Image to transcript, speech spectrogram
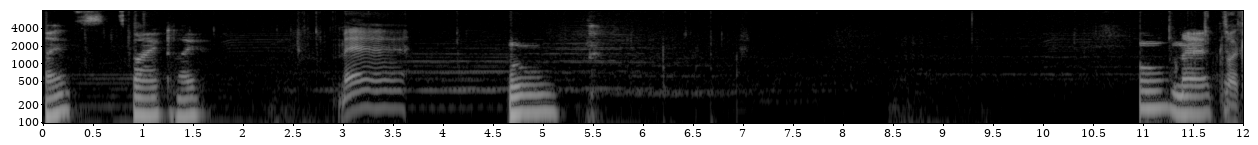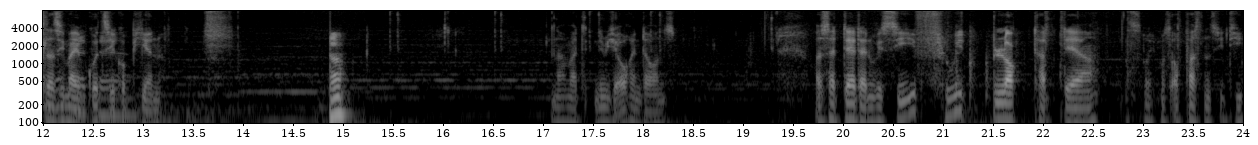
Eins, zwei, drei. Mäh. So, jetzt lass ich mal eben kurz hier kopieren. Ja. Na, nehme ich auch hinter uns. Was hat der denn? Receive Fluid blockt hat der. Achso, ich muss aufpassen, sieht die.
